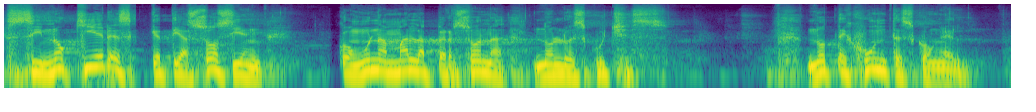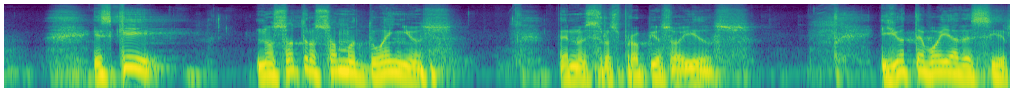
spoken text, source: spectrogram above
Si no quieres que te asocien con una mala persona, no lo escuches. No te juntes con él. Es que nosotros somos dueños de nuestros propios oídos. Y yo te voy a decir,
